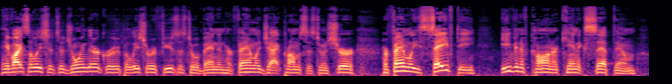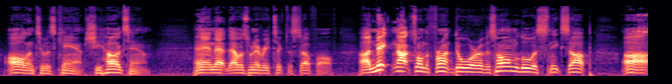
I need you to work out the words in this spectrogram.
He invites Alicia to join their group. Alicia refuses to abandon her family. Jack promises to ensure her family's safety, even if Connor can't accept them all into his camp. She hugs him. And that, that was whenever he took the stuff off. Uh, Nick knocks on the front door of his home. Lewis sneaks up. Uh,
